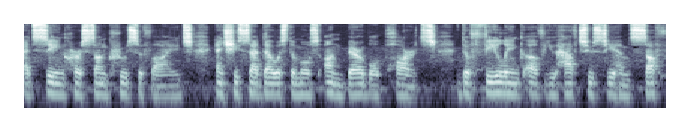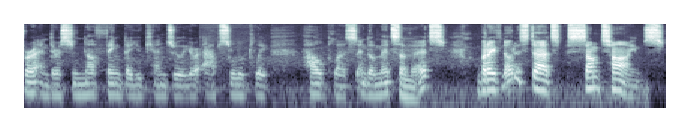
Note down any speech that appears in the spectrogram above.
at seeing her son crucified. And she said that was the most unbearable part the feeling of you have to see him suffer, and there's nothing that you can do. You're absolutely helpless in the midst of it. But I've noticed that sometimes,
